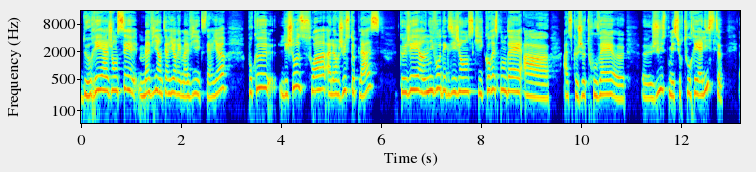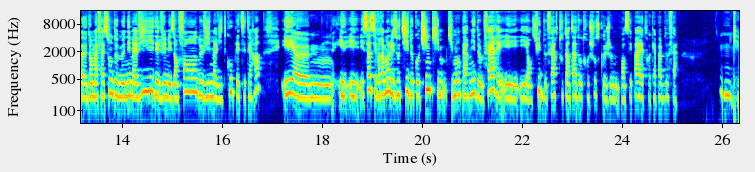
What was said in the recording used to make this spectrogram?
de réagencer ma vie intérieure et ma vie extérieure pour que les choses soient à leur juste place, que j'ai un niveau d'exigence qui correspondait à, à ce que je trouvais euh, euh, juste, mais surtout réaliste euh, dans ma façon de mener ma vie, d'élever mes enfants, de vivre ma vie de couple, etc. Et, et, et, ça, c'est vraiment les outils de coaching qui, qui m'ont permis de le faire et, et ensuite de faire tout un tas d'autres choses que je ne pensais pas être capable de faire. Ok,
